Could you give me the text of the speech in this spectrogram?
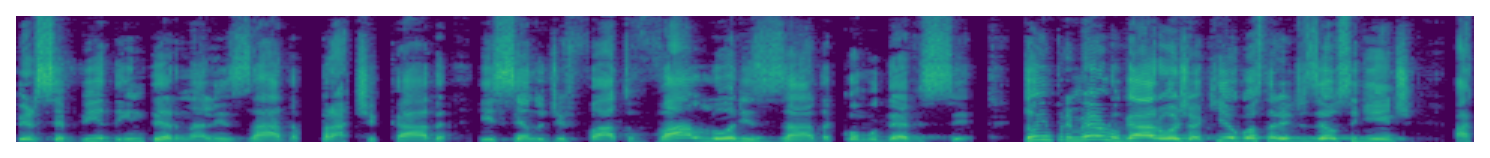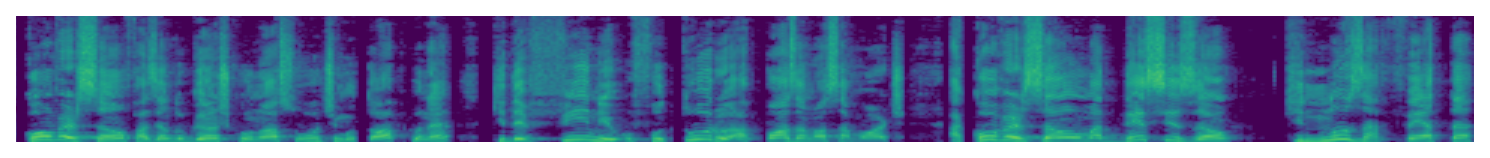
percebida, internalizada, praticada e sendo de fato valorizada como deve ser. Então, em primeiro lugar, hoje aqui, eu gostaria de dizer o seguinte: a conversão, fazendo gancho com o nosso último tópico, né, que define o futuro após a nossa morte. A conversão é uma decisão que nos afeta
